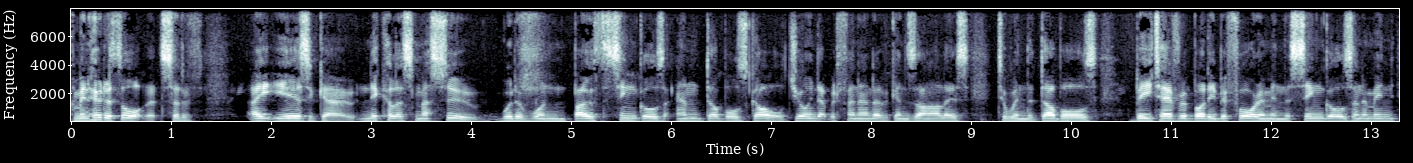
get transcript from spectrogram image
I mean, who'd have thought that sort of eight years ago, Nicolas Massu would have won both singles and doubles gold, joined up with Fernando Gonzalez to win the doubles, beat everybody before him in the singles. And I mean,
